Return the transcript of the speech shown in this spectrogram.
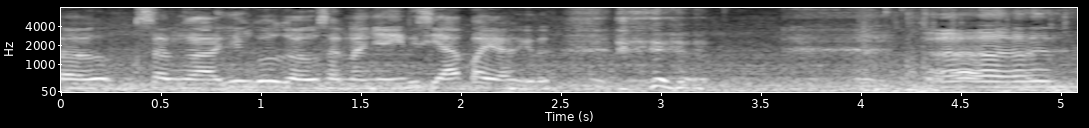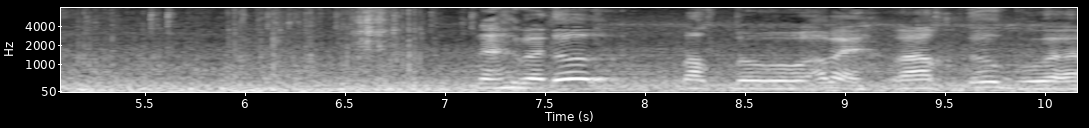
uh, seenggaknya gue gak usah nanya ini siapa ya gitu. Uh, nah gue tuh waktu apa ya? Waktu gue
